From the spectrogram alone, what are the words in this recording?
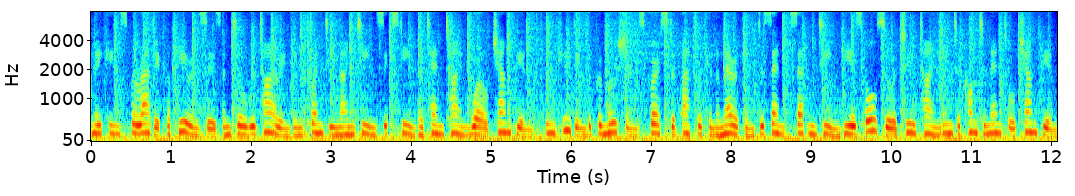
making sporadic appearances until retiring in 2019-16 a 10-time world champion, including the promotion's first of African American descent 17. He is also a two-time intercontinental champion,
